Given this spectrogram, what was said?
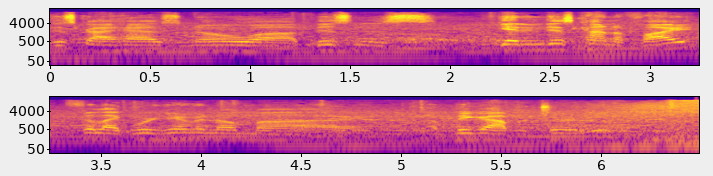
This guy has no uh, business getting this kind of fight. I feel like we're giving him uh, a big opportunity.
